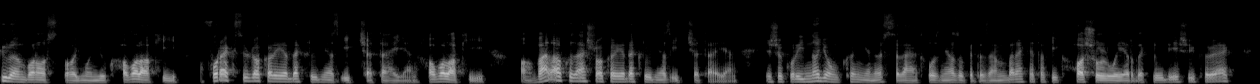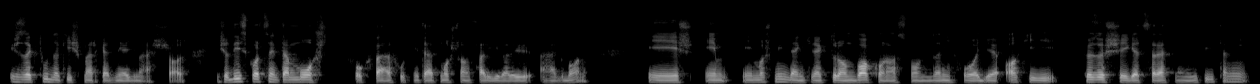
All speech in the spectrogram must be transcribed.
külön van osztva, hogy mondjuk, ha valaki a Forexről akar érdeklődni, az itt cseteljen. Ha valaki a vállalkozásra akar érdeklődni, az itt cseteljen. És akkor így nagyon könnyen össze lehet hozni azokat az embereket, akik hasonló érdeklődésű körök, és ezek tudnak ismerkedni egymással. És a Discord szerintem most fog felfutni, tehát most van felívelő ágban, és én, én most mindenkinek tudom vakon azt mondani, hogy aki közösséget szeretne építeni,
